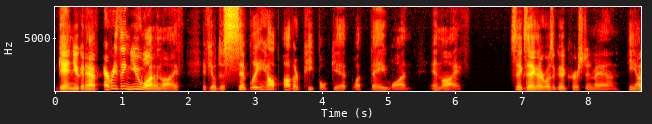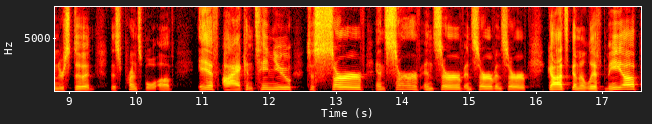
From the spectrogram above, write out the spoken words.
Again, you can have everything you want in life if you'll just simply help other people get what they want in life. Zig Ziglar was a good Christian man. He understood this principle of if I continue to serve and serve and serve and serve and serve, God's going to lift me up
